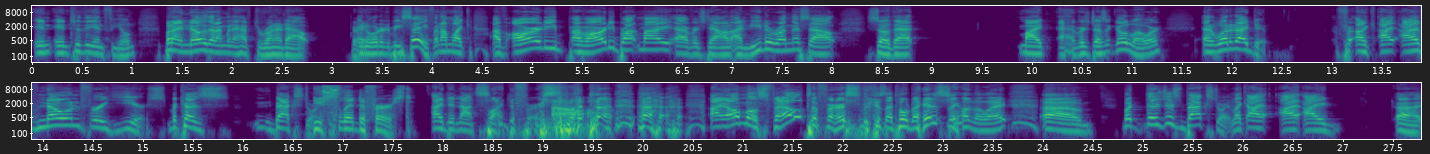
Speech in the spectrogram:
in into the infield, but I know that I'm going to have to run it out Right. in order to be safe. And I'm like, I've already I've already brought my average down. I need to run this out so that my average doesn't go lower. And what did I do? For, like I I've known for years because backstory. You slid to first. I did not slide to first. Oh. But, uh, I almost fell to first because I pulled my hamstring on the way. Um, but there's just backstory. Like I, I, I, uh,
